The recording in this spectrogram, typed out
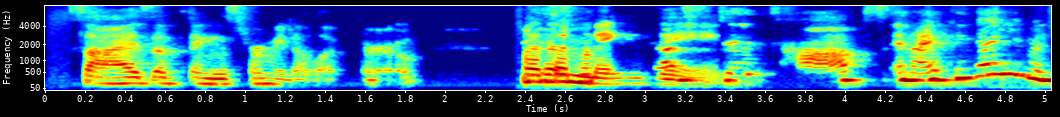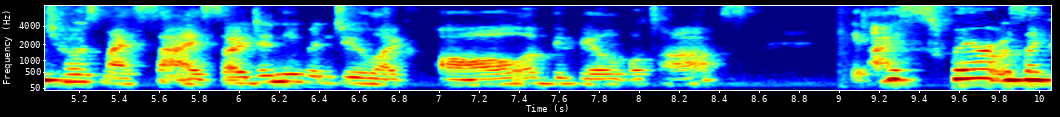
size of things for me to look through. That's amazing. did tops, and I think I even chose my size, so I didn't even do like all of the available tops. I swear it was like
